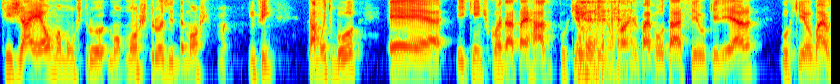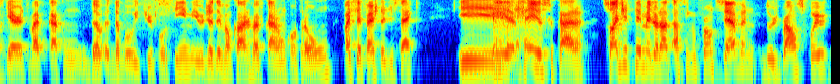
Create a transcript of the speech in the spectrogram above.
que já é uma monstru, monstruosidade, monstru, enfim, tá muito boa. É, e quem discordar tá errado, porque o Jason Clowney vai voltar a ser o que ele era, porque o Miles Garrett vai ficar com double e triple team e o Jadavion Clowney vai ficar um contra um, vai ser festa de sec. E é isso, cara. Só de ter melhorado, assim, o front seven dos Browns foi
